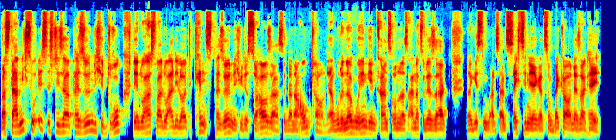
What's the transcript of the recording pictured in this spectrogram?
Was da nicht so ist, ist dieser persönliche Druck, den du hast, weil du all die Leute kennst, persönlich, wie du es zu Hause hast, in deiner Hometown, ja, wo du nirgendwo hingehen kannst, ohne dass einer zu dir sagt, da gehst du als, als 16-Jähriger zum Bäcker und der sagt, hey,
